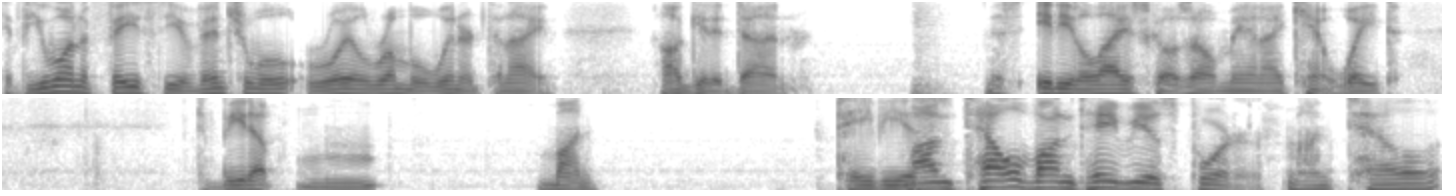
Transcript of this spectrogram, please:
If you want to face the eventual Royal Rumble winner tonight, I'll get it done." This idiot Elias goes, "Oh man, I can't wait to beat up M- Montavious Montel Vontavious Porter. Montel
